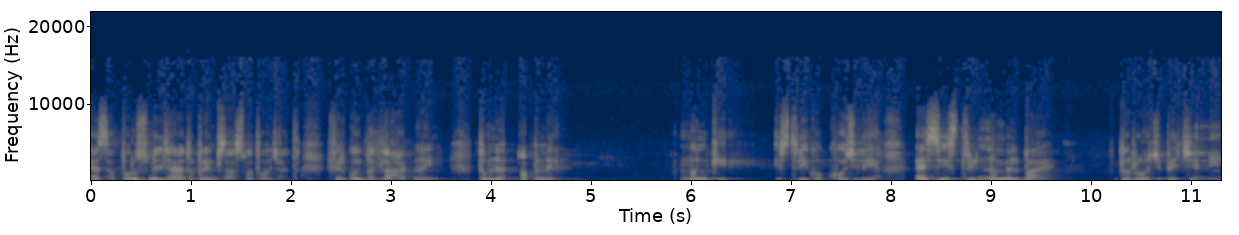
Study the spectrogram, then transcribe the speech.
ऐसा पुरुष मिल जाए तो प्रेम शाश्वत हो जाता है। फिर कोई बदलाहट नहीं। तुमने अपने मन की स्त्री को खोज लिया। ऐसी स्त्री न मिल पाए तो रोज बेचैनी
